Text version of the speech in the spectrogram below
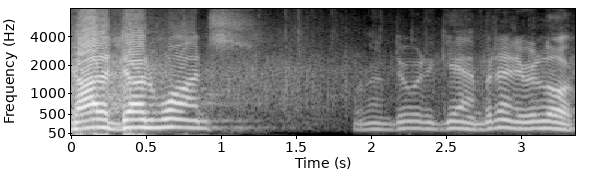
Got it done once. We're going to do it again. But anyway, look.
